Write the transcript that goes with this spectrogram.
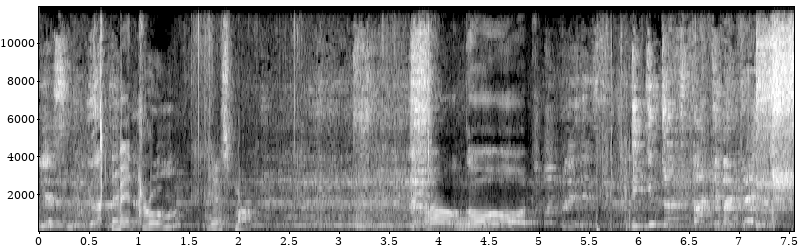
Yes ma Bedroom. Yes, ma. Oh God. Did you just fart in my dress?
